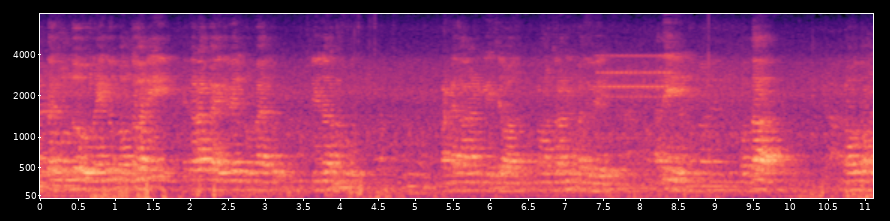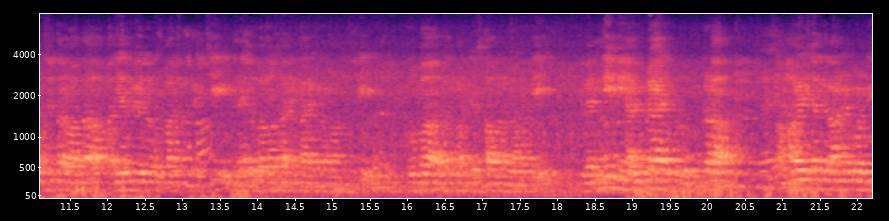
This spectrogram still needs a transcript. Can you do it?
ఇంతకుముందు రైతు బంధు అని ఎకరాకు ఐదు వేల రూపాయలు శ్రీరాముకు పంటకాలానికి ఇచ్చేవాళ్ళు సంవత్సరానికి పదివేలు. అది కొత్త ప్రభుత్వం వచ్చిన తర్వాత పదిహేను వేల రూపాయలు పెంచి రైతు భరోసా అనే కార్యక్రమం నుంచి రూపాయలు కల్పన చేస్తా ఉన్నారు కాబట్టి ఇవన్నీ మీ అభిప్రాయాలు. ఇక్కడ సమావేశానికి రానటువంటి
